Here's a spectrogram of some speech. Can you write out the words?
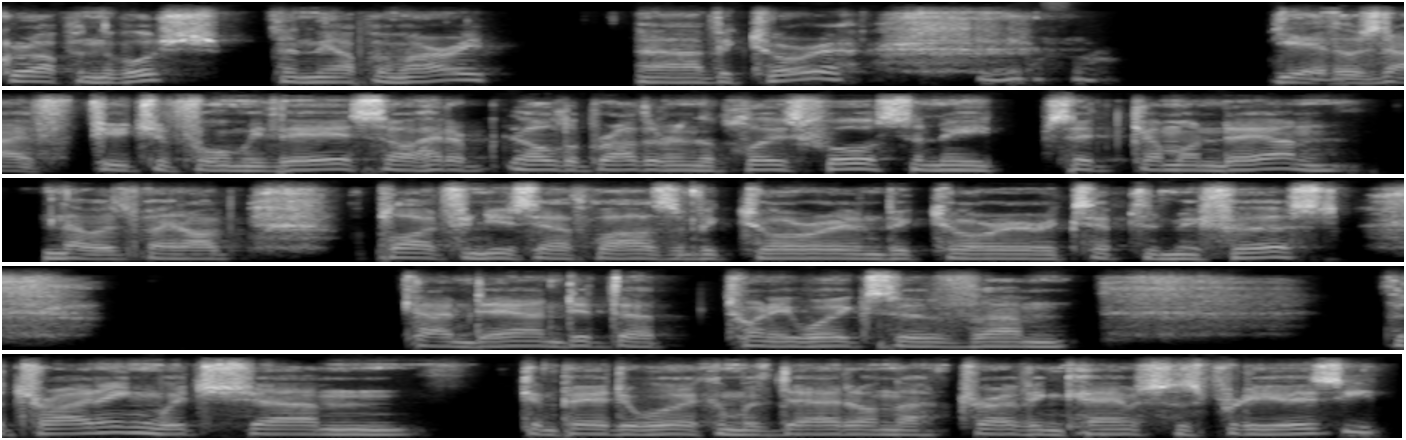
Grew up in the bush in the Upper Murray, uh, Victoria. Beautiful. Yeah, there was no future for me there. So I had an elder brother in the police force and he said, come on down. And that was me. I applied for New South Wales and Victoria, and Victoria accepted me first. Came down, did the 20 weeks of um, the training, which um, compared to working with dad on the droving camps was pretty easy.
